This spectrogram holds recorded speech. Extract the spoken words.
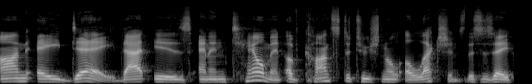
on a day. That is an entailment of constitutional elections. This is a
